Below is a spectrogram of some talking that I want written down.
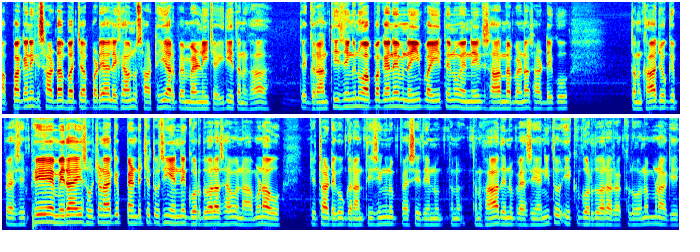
ਆਪਾਂ ਕਹਿੰਦੇ ਕਿ ਸਾਡਾ ਬੱਚਾ ਪੜ੍ਹਿਆ ਲਿਖਿਆ, ਉਹਨੂੰ 60000 ਰੁਪਏ ਮਿਲਣੀ ਚਾਹੀਦੀ ਤਨਖਾਹ। ਤੇ ਗ੍ਰਾਂਤੀ ਸਿੰਘ ਨੂੰ ਆਪਾਂ ਕਹਿੰਦੇ ਵੀ ਨਹੀਂ ਭਾਈ, ਤੈਨੂੰ ਇੰਨੇ ਸਾਰਨਾ ਪੈਣਾ, ਸਾਡੇ ਕੋ ਤਨਖਾਹ ਜੋਗੇ ਪੈਸੇ। ਫੇ ਮੇਰਾ ਇਹ ਸੋਚਣਾ ਕਿ ਪਿੰਡ 'ਚ ਤੁਸੀਂ ਇੰਨੇ ਗੁਰਦੁਆਰਾ ਸਾਹਿਬ ਨਾ ਬਣਾਓ, ਜੇ ਤੁਹਾਡੇ ਕੋਲ ਗ੍ਰਾਂਤੀ ਸਿੰਘ ਨੂੰ ਪੈਸੇ ਦੇਣ ਨੂੰ, ਤਨ- ਤਨਖਾਹ ਦੇਣ ਨੂੰ ਪੈਸੇ ਆ ਨਹੀਂ, ਤਾਂ ਇੱਕ ਗੁਰਦੁਆਰਾ ਰੱਖ ਲਓ ਨਾ ਬਣਾ ਕੇ।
